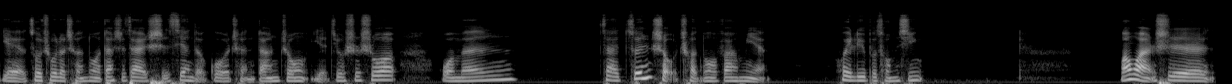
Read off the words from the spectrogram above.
也做出了承诺，但是在实现的过程当中，也就是说，我们在遵守承诺方面会力不从心，往往是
